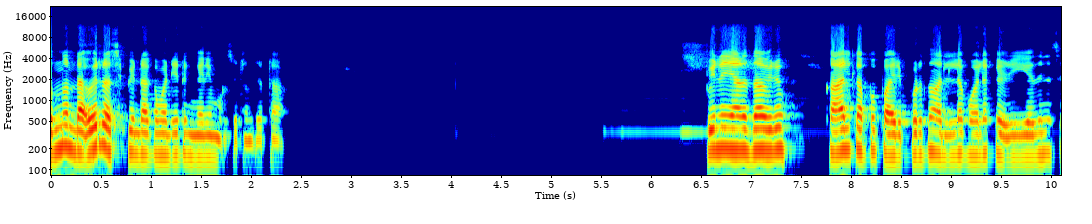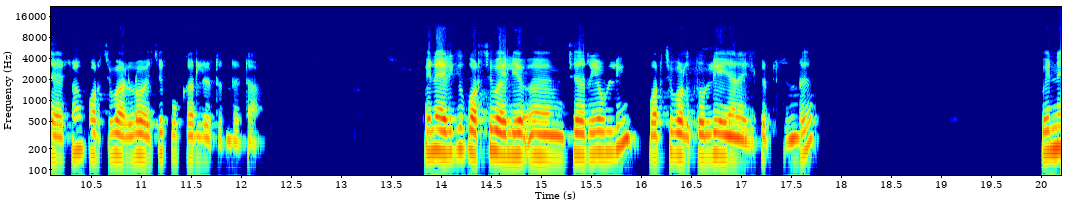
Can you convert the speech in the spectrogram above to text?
ഒന്നുണ്ടാ ഒരു റെസിപ്പി ഉണ്ടാക്കാൻ വേണ്ടിയിട്ട് ഇങ്ങനെ മുറിച്ചിട്ടുണ്ട് കേട്ടോ പിന്നെ ഞാനിതാ ഒരു കാൽ കപ്പ് പരിപ്പെടുത്ത് നല്ലപോലെ കഴുകിയതിന് ശേഷം കുറച്ച് വെള്ളം ഒഴിച്ച് കുക്കറിലിട്ടിട്ടുണ്ട് കേട്ടോ പിന്നെ അതിലേക്ക് കുറച്ച് വലിയ ചെറിയ ഉള്ളിയും കുറച്ച് വെളുത്തുള്ളിയും ഞാൻ അതിലേക്ക് ഇട്ടിട്ടുണ്ട്. പിന്നെ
